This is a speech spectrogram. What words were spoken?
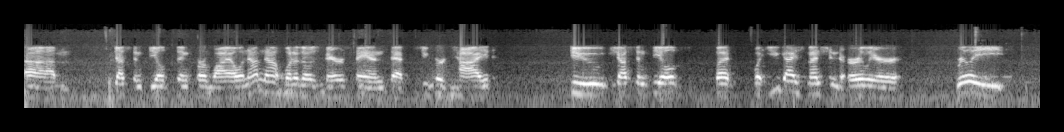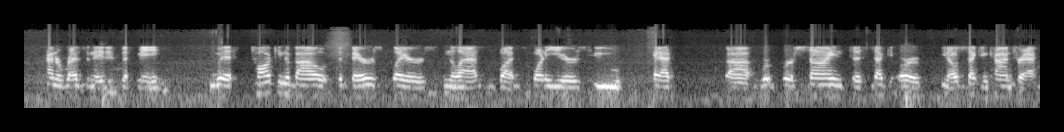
um, Justin Fields thing for a while, and I'm not one of those Bears fans that's super tied to Justin Fields. But what you guys mentioned earlier really kind of resonated with me with talking about the Bears players in the last what 20 years who had uh, were, were signed to second or you know second contract.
